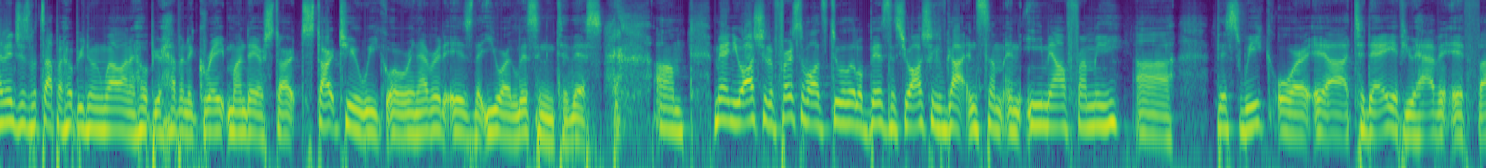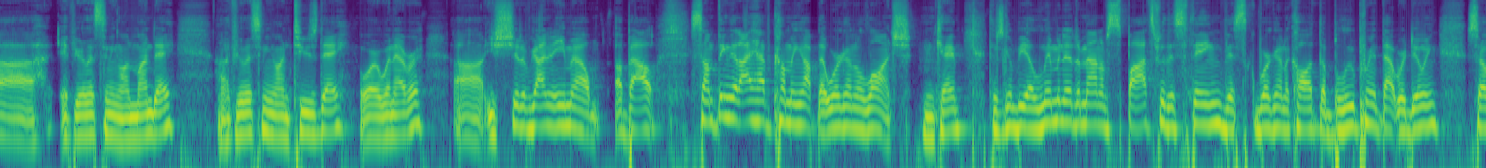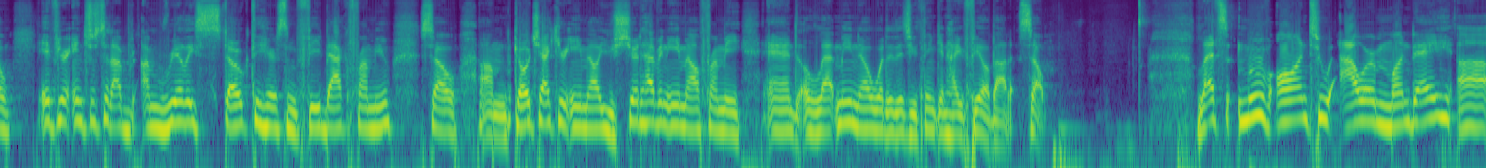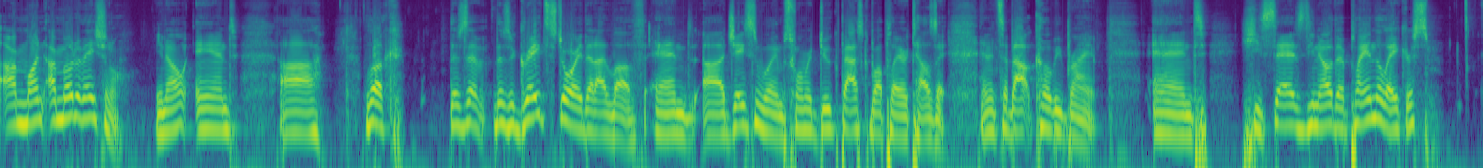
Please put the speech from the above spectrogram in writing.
My ninjas, what's up? I hope you're doing well, and I hope you're having a great Monday or start start to your week, or whenever it is that you are listening to this. Um, man, you all should have. First of all, let's do a little business. You all should have gotten some an email from me uh, this week or uh, today, if you haven't. If uh, if you're listening on Monday, uh, if you're listening on Tuesday or whenever, uh, you should have gotten an email about something that I have coming up that we're going to launch. Okay, there's going to be a limited amount of spots for this thing. This we're going to call it the blueprint that we're doing. So if you're interested, I'm, really stoked to hear some feedback from you. So um, go check your email. You should have an email from me and let me know what it is you think and how you feel about it. So let's move on to our Monday, uh, our mon- our motivational. You know, and uh, look, there's a there's a great story that I love, and uh, Jason Williams, former Duke basketball player, tells it, and it's about Kobe Bryant, and he says, you know, they're playing the Lakers,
